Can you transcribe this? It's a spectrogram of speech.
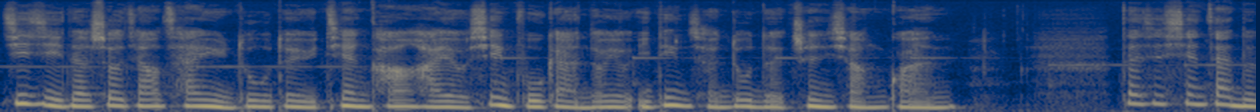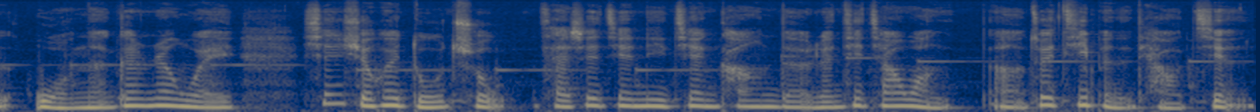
积极的社交参与度对于健康还有幸福感都有一定程度的正相关。但是现在的我呢，更认为先学会独处才是建立健康的人际交往呃最基本的条件。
